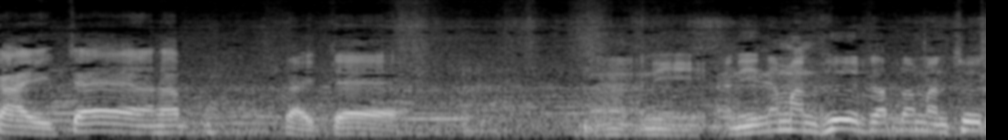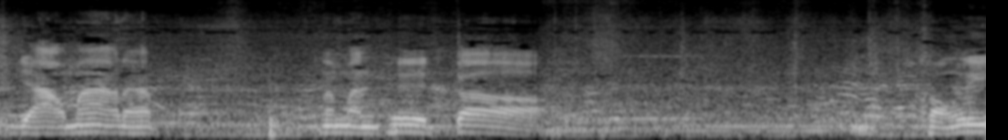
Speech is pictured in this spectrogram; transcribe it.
ไก่แจ้นะครับ ไก่แจ้นะฮะนี่อันนี้น้ำมันพืชครับ น้ำมันพืชยาวมากนะครับ น้ำมันพืชก็ ของลี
